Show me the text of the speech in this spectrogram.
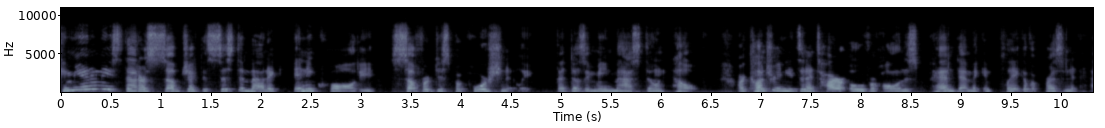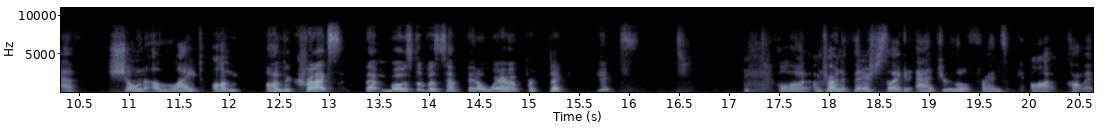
communities that are subject to systematic inequality suffer disproportionately. That doesn't mean masks don't help. Our country needs an entire overhaul, and this pandemic and plague of a president have shown a light on on the cracks that most of us have been aware of for decades. Hold on, I'm trying to finish so I can add your little friend's uh, comment.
